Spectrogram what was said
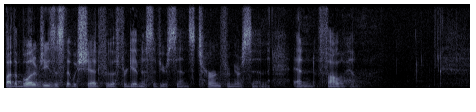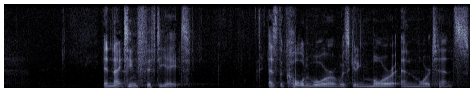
by the blood of Jesus that was shed for the forgiveness of your sins. Turn from your sin and follow him. In 1958, as the Cold War was getting more and more tense,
